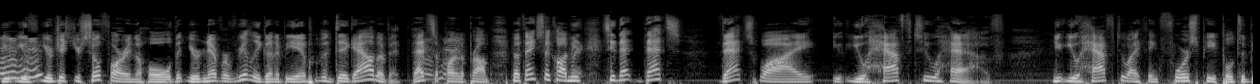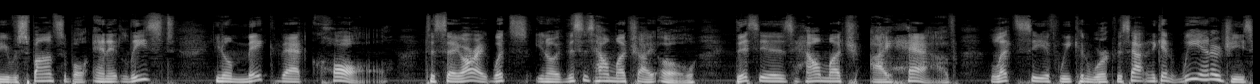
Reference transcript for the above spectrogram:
you, Mm-hmm. you, you're just you're so far in the hole that you're never really going to be able to dig out of it. That's a part of the problem. No, thanks for the call. I mean, see that that's that's why you, you have to have you, you have to I think force people to be responsible and at least you know make that call to say, all right, what's you know this is how much I owe. This is how much I have. Let's see if we can work this out. And again, We Energies,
